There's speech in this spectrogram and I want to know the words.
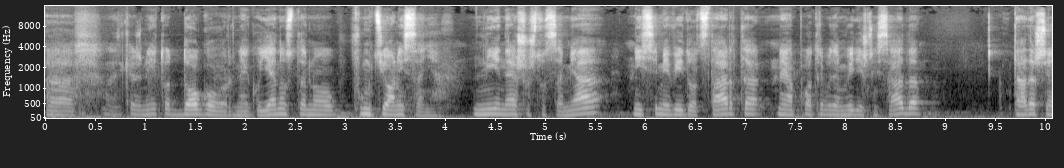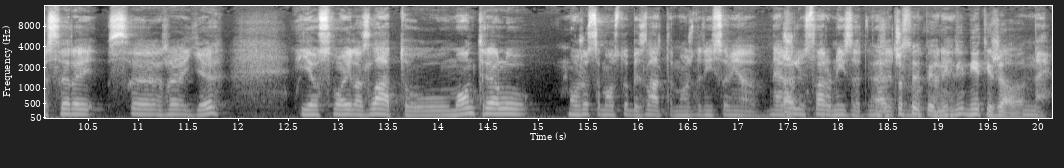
-huh. uh, kaže, nije to dogovor, nego jednostavno funkcionisanja. Nije nešto što sam ja, nisi mi vidio od starta, nema potreba da mi vidiš ni sada. Tadašnja SRJ, SRJ je osvojila zlato u Montrealu, možda sam ostao bez zlata, možda nisam ja, ne želim stvarno ni za, ni za to sve, nije, nije ti žao? Ne,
